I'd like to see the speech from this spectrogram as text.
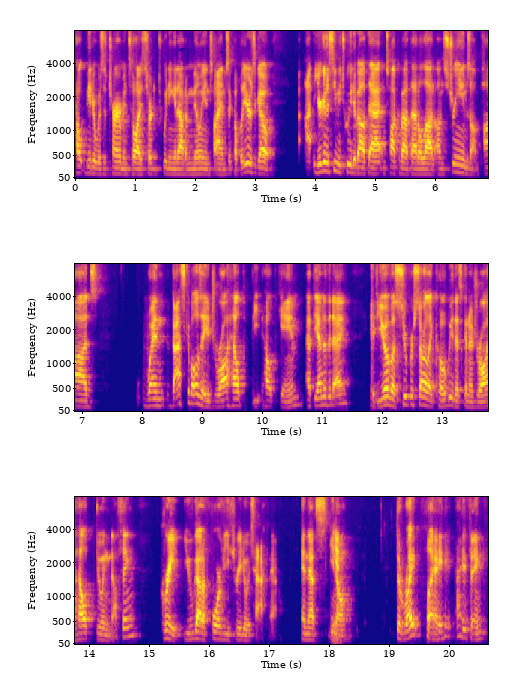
help beater was a term until I started tweeting it out a million times a couple years ago. You're going to see me tweet about that and talk about that a lot on streams, on pods. When basketball is a draw help beat help game at the end of the day, if you have a superstar like Kobe that's going to draw help doing nothing, great, you've got a 4v3 to attack now. And that's, you yeah. know, the right play, I think,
